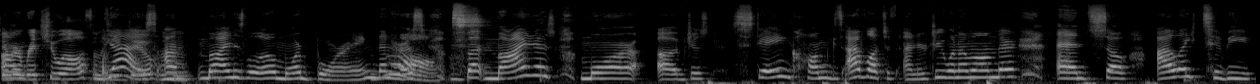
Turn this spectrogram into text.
Do you have a Um, ritual? Something yes. you do? Um, mine is a little more boring than hers, but mine is more of just staying calm because I have lots of energy when I'm on there, and so I like to be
